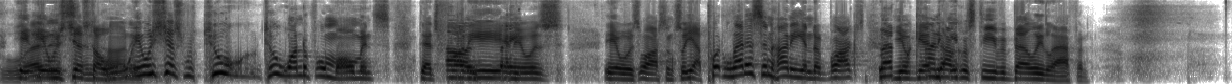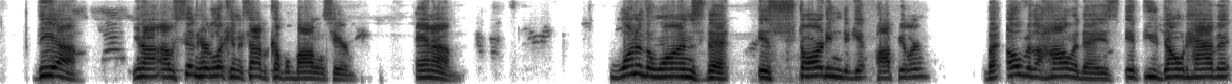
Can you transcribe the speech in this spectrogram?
it, it was just a honey. it was just two two wonderful moments that's funny and it was it was awesome. So yeah, put lettuce and honey in the box. Lettuce You'll get honey. Uncle Steve and Belly laughing. the uh you know, I was sitting here looking. I have a couple bottles here, and um, one of the ones that is starting to get popular, but over the holidays, if you don't have it,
